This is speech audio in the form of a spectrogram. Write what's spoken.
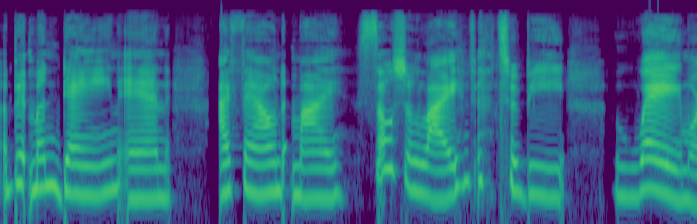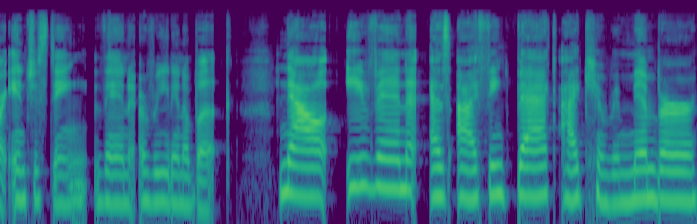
a bit mundane and I found my social life to be way more interesting than reading a book. Now, even as I think back, I can remember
